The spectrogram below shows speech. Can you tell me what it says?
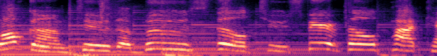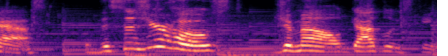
Welcome to the Booze Filled to Spirit Filled podcast. This is your host, Jamel Godlewski.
